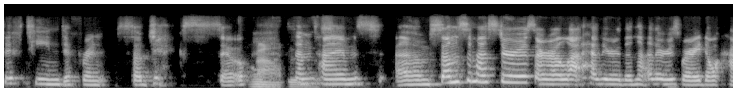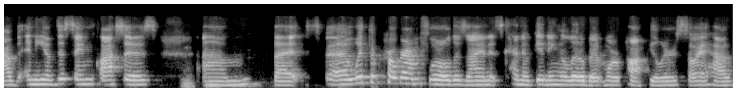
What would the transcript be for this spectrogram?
15 different subjects. So wow. sometimes um, some semesters are a lot heavier than the others where I don't have any of the same classes. Mm-hmm. Um, but uh, with the program floral design, it's kind of getting a little bit more popular. So I have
